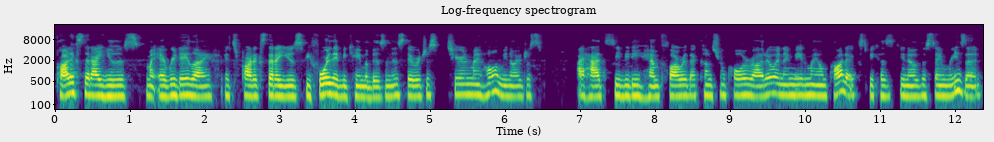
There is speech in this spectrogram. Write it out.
products that I use my everyday life. It's products that I used before they became a business. They were just here in my home. You know, I just I had CBD hemp flower that comes from Colorado, and I made my own products because you know the same reason.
